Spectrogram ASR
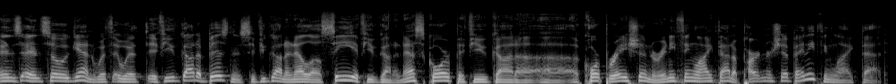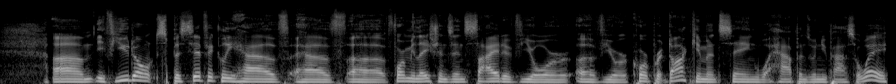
And and so again, with with if you've got a business, if you've got an LLC, if you've got an S corp, if you've got a, a, a corporation or anything like that, a partnership, anything like that. Um, if you don't specifically have have uh, formulations inside of your of your corporate documents saying what happens when you pass away,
